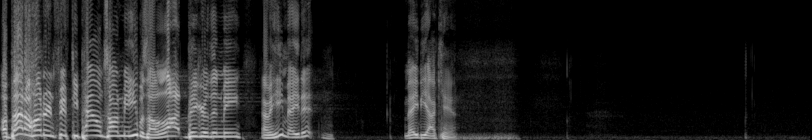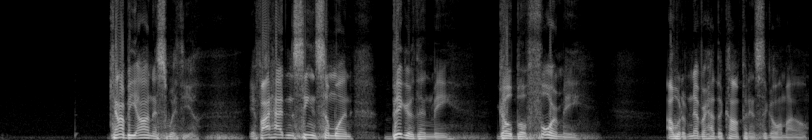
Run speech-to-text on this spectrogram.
about 150 pounds on me. He was a lot bigger than me. I mean, he made it. Maybe I can. Can I be honest with you? If I hadn't seen someone bigger than me go before me, I would have never had the confidence to go on my own.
